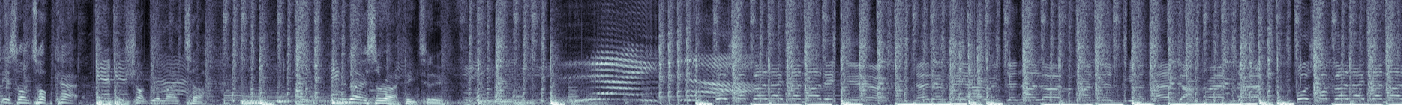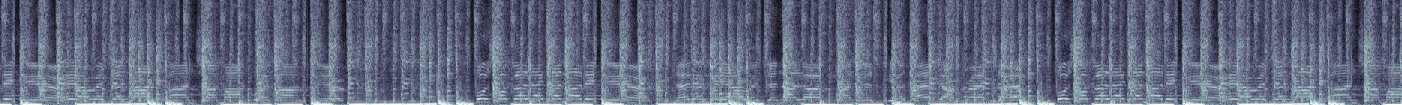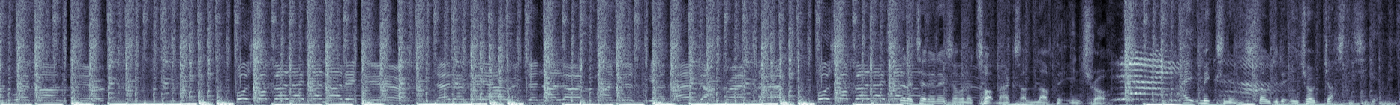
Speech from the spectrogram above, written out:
This one, Top Cat. Push up your lighter. You know it's the right thing to do. One on the top, man, because I love the intro. I hate mixing it, just don't do the intro justice, you get me?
